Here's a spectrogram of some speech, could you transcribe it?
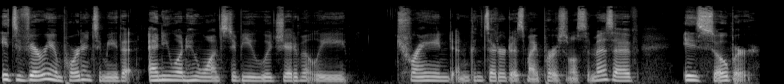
it's very important to me that anyone who wants to be legitimately trained and considered as my personal submissive is sober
